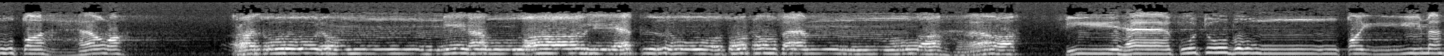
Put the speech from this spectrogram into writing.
مطهرة. رسول من الله يتلو صحفا مطهرة. فيها كتب قيمة.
